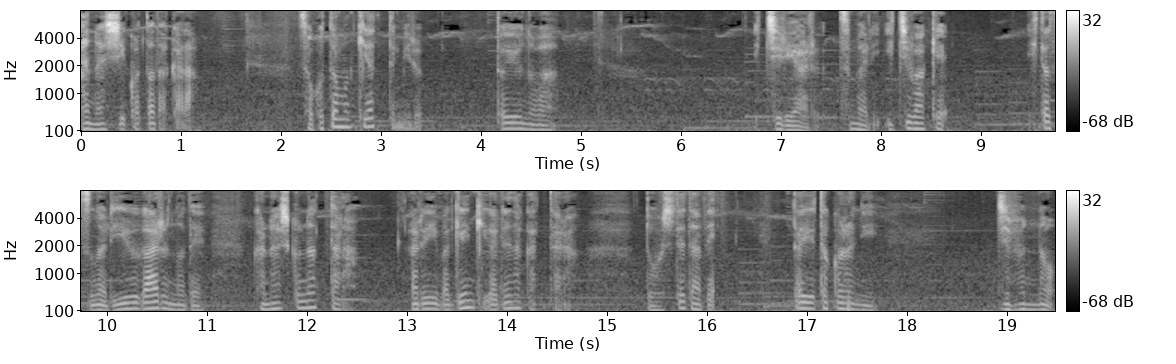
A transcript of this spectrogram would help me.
悲しいことだからそこと向き合ってみる。というのは一理ある。つまり一分け。一つの理由があるので悲しくなったらあるいは元気が出なかったらどうしてダメというところに自分の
